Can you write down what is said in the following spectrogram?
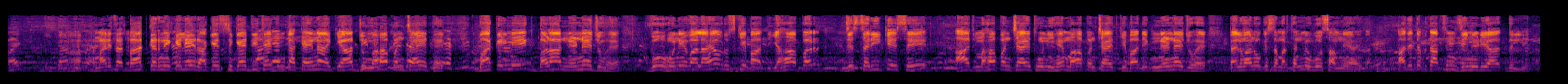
हमारे साथ बात करने के लिए राकेश शिकैत जी थे, जिनका कहना है कि आज जो महापंचायत है, वाकई में एक बड़ा निर्णय जो है, वो होने वाला है। और उसके बाद यहाँ पर जिस तरीके से आज महापंचायत होनी है, महापंचायत के बाद एक निर्णय जो है, पहलवानों के समर्थन में वो सामने आएगा। आदित्य प्रताप सिंह, जी मीडिया, दिल्ली।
